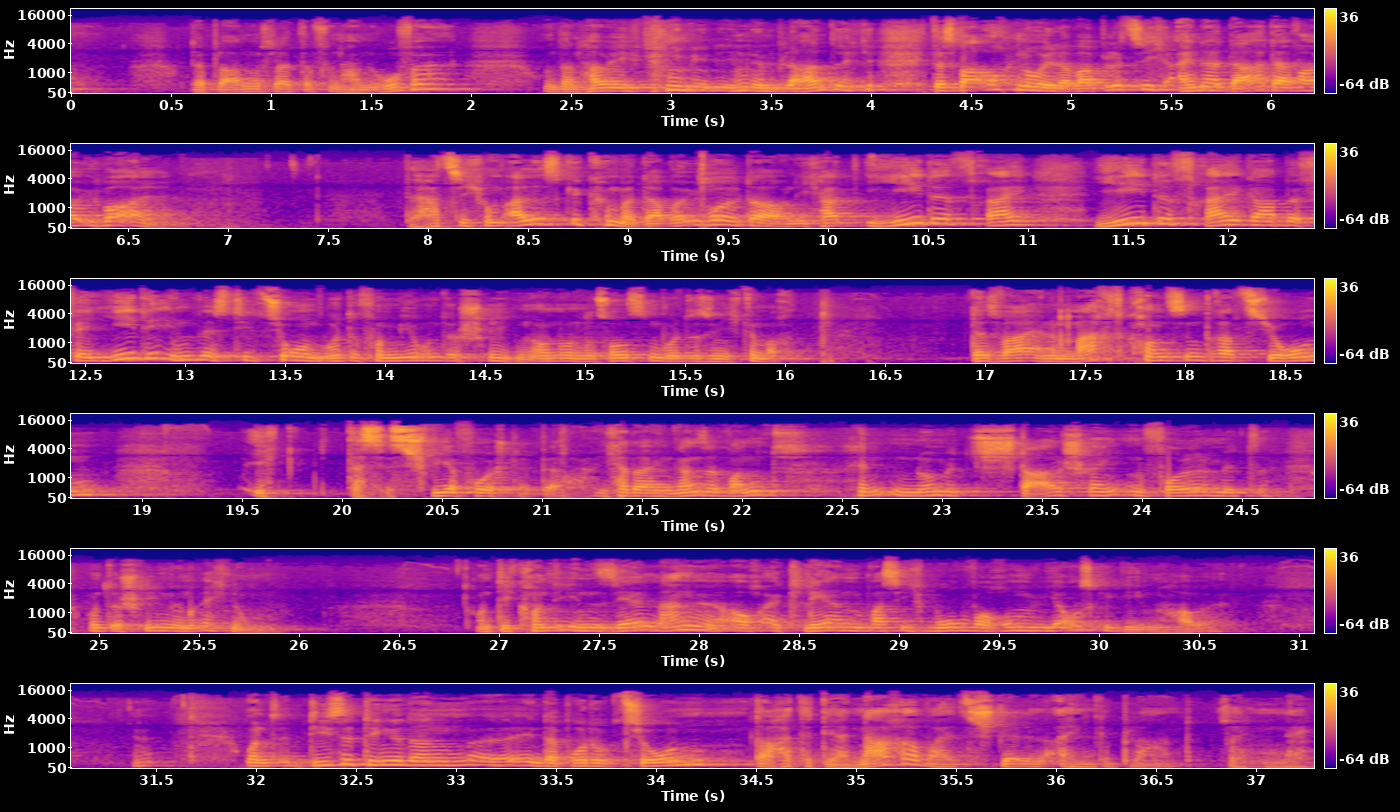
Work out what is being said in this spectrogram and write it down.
der Planungsleiter von Hannover. Und dann habe ich mit ihm den Plan durch. Das war auch neu. Da war plötzlich einer da, der war überall. Der hat sich um alles gekümmert, der war überall da. Und ich hatte jede, Frei, jede Freigabe für jede Investition wurde von mir unterschrieben und, und ansonsten wurde sie nicht gemacht. Das war eine Machtkonzentration. Ich, das ist schwer vorstellbar. Ich hatte eine ganze Wand hinten nur mit Stahlschränken voll mit unterschriebenen Rechnungen. Und ich konnte Ihnen sehr lange auch erklären, was ich wo, warum, wie ausgegeben habe. Und diese Dinge dann äh, in der Produktion, da hatte der Nacharbeitsstellen eingeplant. Sag ich, nee.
